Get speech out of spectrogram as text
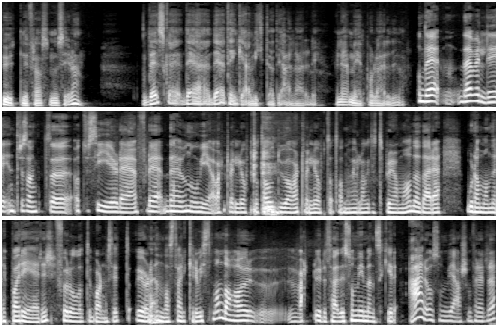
utenifra, som du sier, da. Og det, skal jeg, det, det tenker jeg er viktig at jeg lærer de. Eller jeg er med på å lære de, da. Og det, det er veldig interessant eh, at du sier det, for det, er jo noe vi har vært veldig opptatt av, og du har vært veldig opptatt av når vi har lagd dette programmet òg, det derre hvordan man reparerer forholdet til barnet sitt og gjør det enda sterkere hvis man da har vært urettferdig, som vi mennesker er, og som vi er som foreldre.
